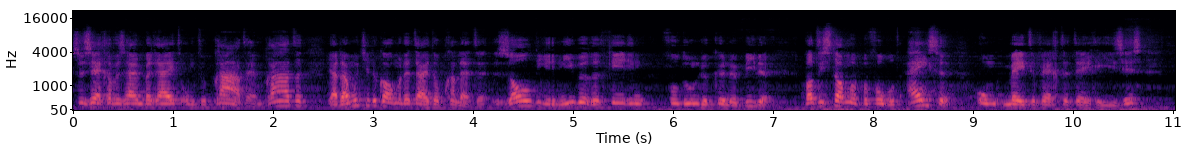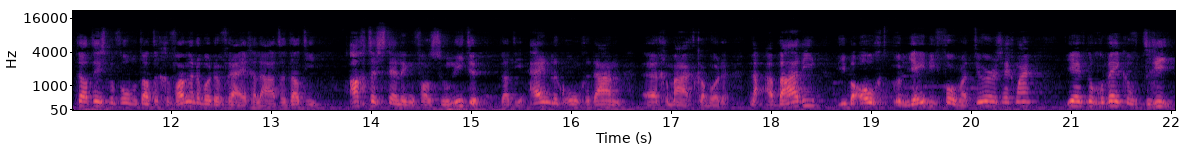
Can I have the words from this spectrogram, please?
ze zeggen we zijn bereid om te praten. En praten, ja, daar moet je de komende tijd op gaan letten. Zal die nieuwe regering voldoende kunnen bieden? Wat die stammen bijvoorbeeld eisen om mee te vechten tegen ISIS... dat is bijvoorbeeld dat de gevangenen worden vrijgelaten. Dat die achterstelling van Soenieten, dat die eindelijk ongedaan eh, gemaakt kan worden. Nou, Abadi, die beoogd premier, die formateur zeg maar... die heeft nog een week of drie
